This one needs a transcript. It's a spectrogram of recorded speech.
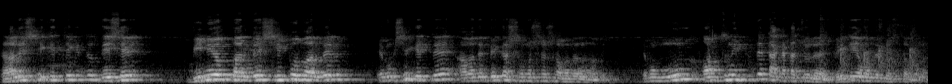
তাহলে সেক্ষেত্রে কিন্তু দেশের বিনিয়োগ বাড়বে, শিল্প বাড়বে এবং সেক্ষেত্রে আমাদের বেকার সমস্যার সমাধান হবে এবং মূল অর্থনীতিতে টাকাটা চলে আসবে। এটাই আমাদের প্রস্তাবনা।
